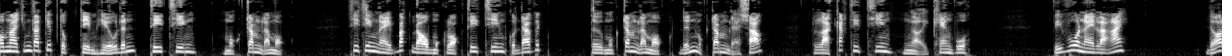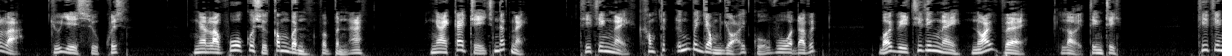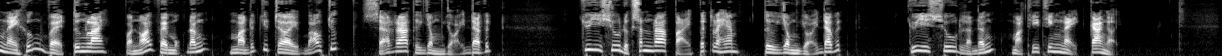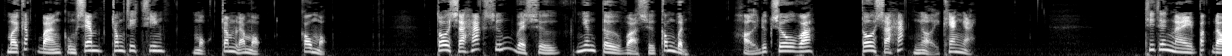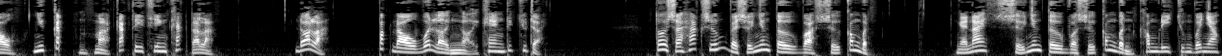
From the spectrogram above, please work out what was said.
Hôm nay chúng ta tiếp tục tìm hiểu đến Thi Thiên 101. Thi Thiên này bắt đầu một loạt thi thiên của David từ 101 đến 106 là các thi thiên ngợi khen vua. Vị vua này là ai? Đó là Chúa Giêsu Christ. Ngài là vua của sự công bình và bình an. Ngài cai trị trên đất này. Thi thiên này không thích ứng với dòng dõi của vua David, bởi vì thi thiên này nói về lời tiên tri. Thi thiên này hướng về tương lai và nói về một đấng mà Đức Chúa Trời báo trước sẽ ra từ dòng dõi David. Chúa Giêsu được sanh ra tại Bethlehem từ dòng dõi David. Chúa Giêsu là đấng mà thi thiên này ca ngợi. Mời các bạn cùng xem trong thi thiên 101 câu 1. Tôi sẽ hát sướng về sự nhân từ và sự công bình. Hỡi Đức Sô Va, tôi sẽ hát ngợi khen Ngài. Thi thiên này bắt đầu như cách mà các thi thiên khác đã làm. Đó là bắt đầu với lời ngợi khen Đức Chúa Trời. Tôi sẽ hát sướng về sự nhân từ và sự công bình. Ngày nay, sự nhân từ và sự công bình không đi chung với nhau.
